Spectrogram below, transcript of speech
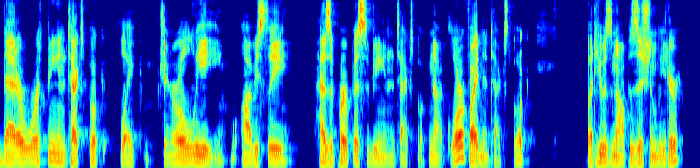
that are worth being in a textbook, like General Lee, obviously has a purpose of being in a textbook, not glorified in a textbook, but he was an opposition leader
